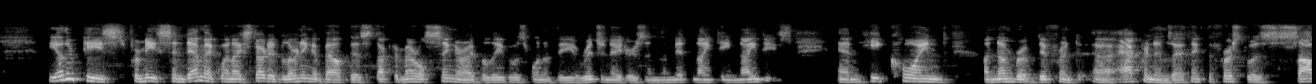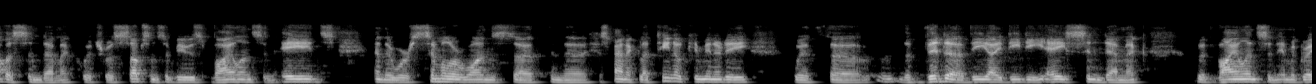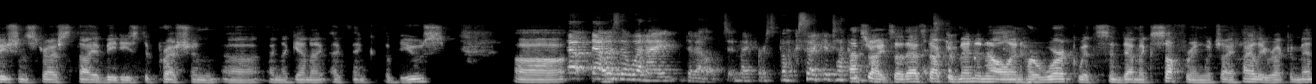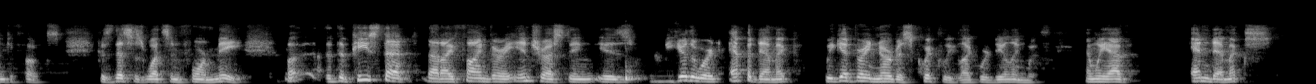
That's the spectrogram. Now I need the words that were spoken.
The other piece for me syndemic when i started learning about this dr merrill singer i believe was one of the originators in the mid 1990s and he coined a number of different uh, acronyms. I think the first was SAVA syndemic, which was substance abuse, violence, and AIDS and there were similar ones uh, in the Hispanic Latino community with uh, the VIDDA, V-I-D-D-A syndemic, with violence and immigration stress, diabetes, depression, uh, and again, I, I think abuse. Uh, that, that, was the one I developed in my first book, so I could talk. That's right. So that's Dr. Mendenhall and her work with syndemic suffering, which I highly recommend to folks because this is what's informed me. But the piece that that I find very interesting is when we hear the word epidemic, we get very nervous quickly, like we're dealing with, and we have endemics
